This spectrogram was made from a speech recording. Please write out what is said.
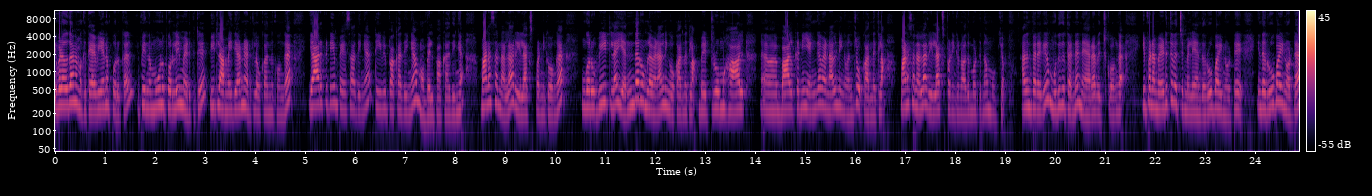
இவ்வளவு தான் நமக்கு தேவையான பொருட்கள். இப்போ இந்த மூணு பொருளையும் எடுத்துகிட்டு வீட்டில் அமைதியான இடத்துல உட்காந்துக்கோங்க யாருக்கிட்டேயும் பேசாதீங்க. டிவி பார்க்காதீங்க மொபைல் பார்க்காதீங்க மனசை நல்லா ரிலாக்ஸ் பண்ணிக்கோங்க. உங்கள் ஒரு வீட்டில் எந்த ரூமில் வேணாலும் நீங்கள் உட்காந்துக்கலாம் பெட்ரூம் ஹால் பால்கனி எங்கே வேணாலும் நீங்கள் வந்துட்டு உட்காந்துக்கலாம் மனசை நல்லா ரிலாக்ஸ் பண்ணிக்கணும். அது மட்டும்தான் முக்கியம். அதன் பிறகு முதுகு தண்டை நேராக வச்சுக்கோங்க. இப்போ நம்ம எடுத்து வச்சோம் இல்லையா அந்த ரூபாய் நோட்டு? இந்த ரூபாய் நோட்டை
